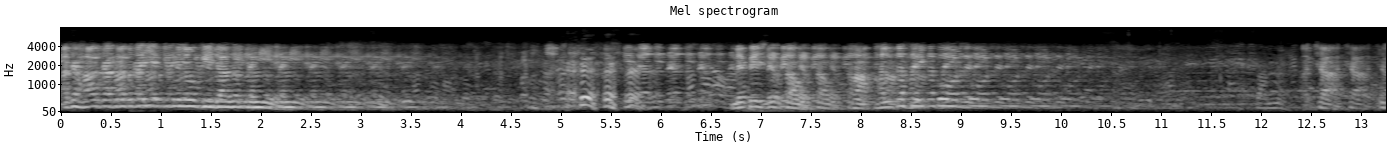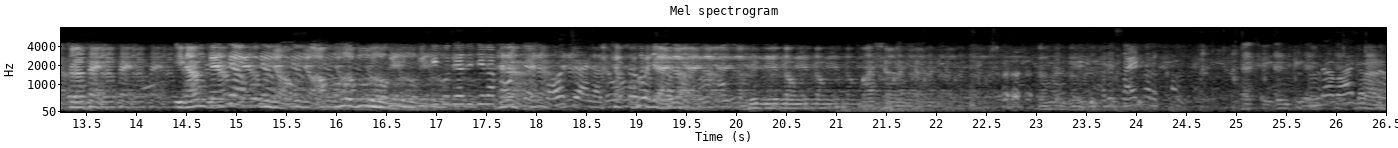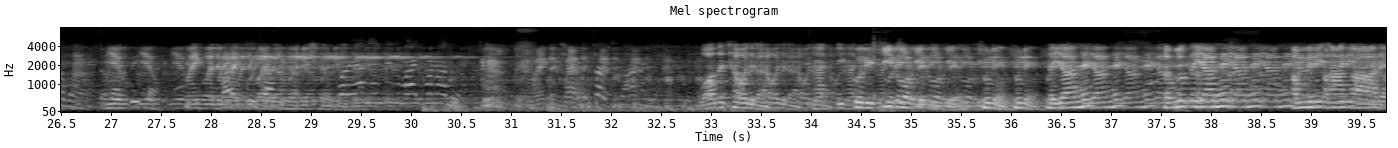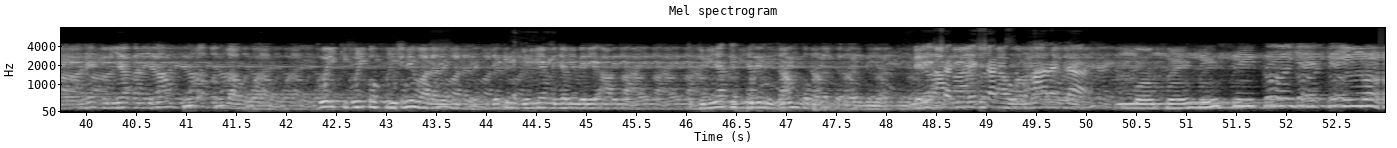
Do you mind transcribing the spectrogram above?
اچھا حال جا بتائیے، کتنے لوگوں کی اجازت نہیں ہے؟ میں پیش کرتا ہوں ہاں ہلکا سا ایک کو اور دے اچھا اچھا اس طرف ہے انعام کیسے آپ کو آپ بہت دور ہو گئے کسی کو دے دیجیے گا پہنچ جائے گا اچھا پہنچ جائے گا ابھی دیتا ہوں ماشاء اللہ کہاں گئے ہاں، بارے میں ہیں بہت اچھا بج رہا ہے۔ ہاں، کو ریپیٹ اور دے دیجیے سنیں سنیں۔ تیار ہے سب لوگ تیار ہیں؟ اب میرے آقا آ رہے ہیں دنیا کا نظام پورا بدلا ہوا ہے۔ کوئی کسی کو پوچھنے والا نہیں ہے۔ لیکن دنیا میں جب میرے آقا آئے دنیا کے پورے نظام کو بدل کر رکھ دیا۔ میرے آقا کیا ہوا؟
